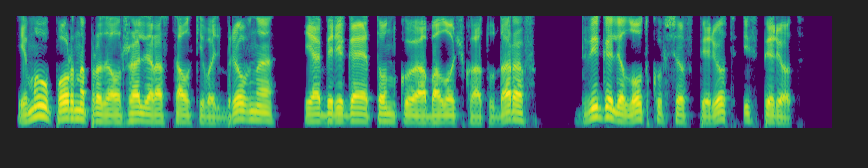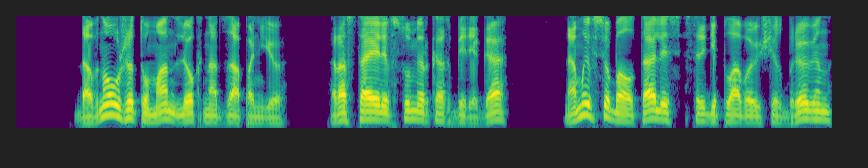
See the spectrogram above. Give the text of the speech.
и мы упорно продолжали расталкивать бревна и, оберегая тонкую оболочку от ударов, двигали лодку все вперед и вперед. Давно уже туман лег над запанью, растаяли в сумерках берега, а мы все болтались среди плавающих бревен,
